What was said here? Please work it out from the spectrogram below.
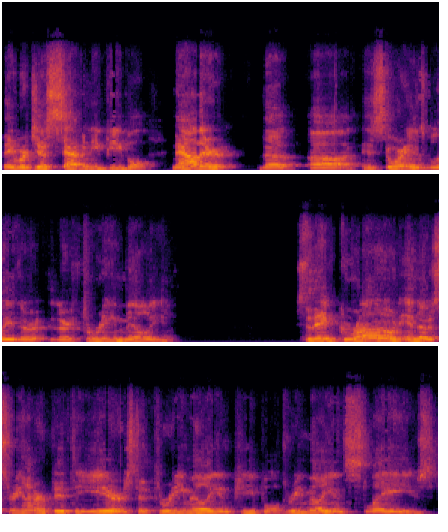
They were just 70 people. Now they're the uh, historians believe they're they're three million. So they've grown in those 350 years to three million people, three million slaves,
